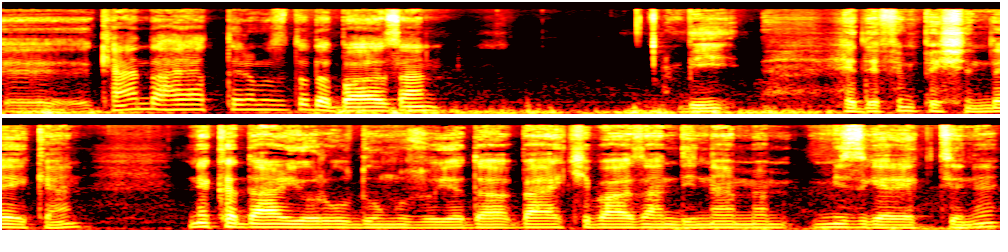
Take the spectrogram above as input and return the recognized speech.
E, kendi hayatlarımızda da bazen bir hedefin peşindeyken ne kadar yorulduğumuzu ya da belki bazen dinlenmemiz gerektiğini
